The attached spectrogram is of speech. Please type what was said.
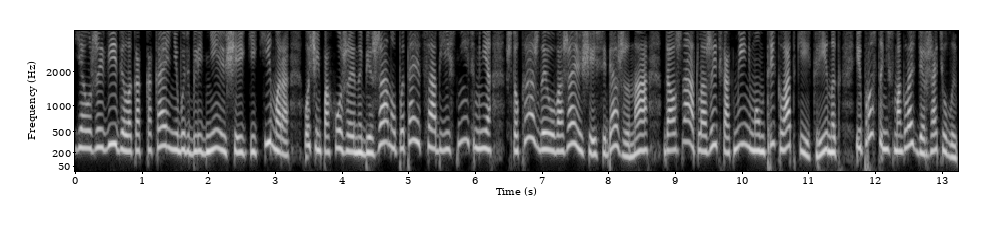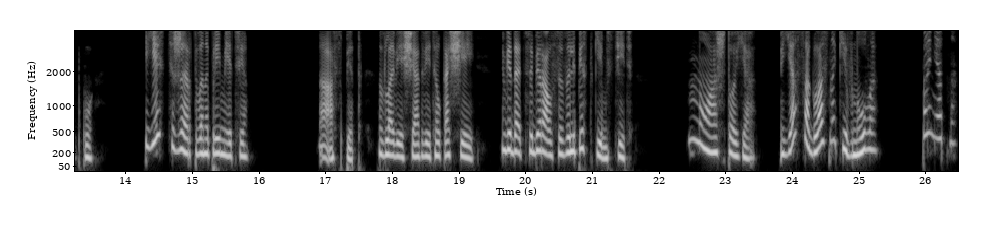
Я уже видела, как какая-нибудь бледнеющая кикимора, очень похожая на Бежану, пытается объяснить мне, что каждая уважающая себя жена должна отложить как минимум три кладки и кринок и просто не смогла сдержать улыбку. «Есть жертвы на примете?» «Аспид», — зловеще ответил Кощей. Видать, собирался за лепестки мстить. «Ну а что я?» Я согласно кивнула. «Понятно.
